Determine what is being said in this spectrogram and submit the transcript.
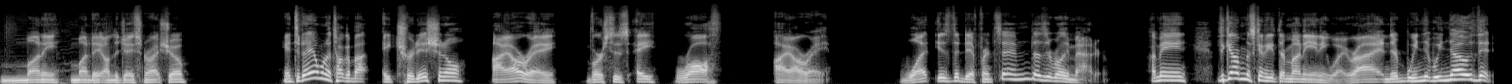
Money Monday on the Jason Wright Show. And today I want to talk about a traditional IRA versus a Roth IRA. What is the difference, and does it really matter? I mean, the government's going to get their money anyway, right? And we we know that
